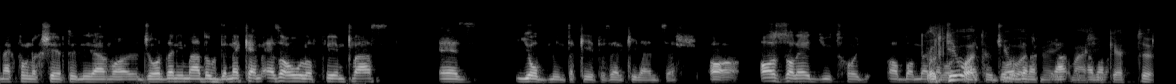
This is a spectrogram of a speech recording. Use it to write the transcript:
meg fognak sértődni rám a Jordan imádok, de nekem ez a Hall of Fame class, ez jobb, mint a 2009-es. A, azzal együtt, hogy abban benne volt, volt Michael Jordan. Ki volt még másik kettő?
